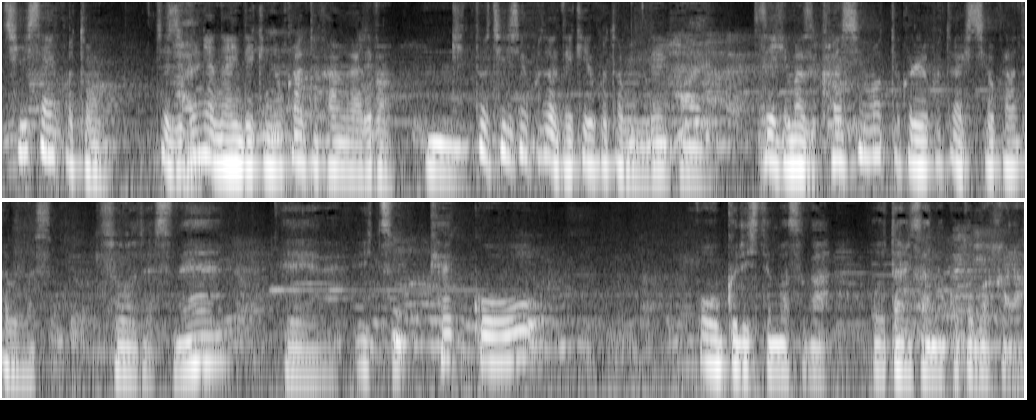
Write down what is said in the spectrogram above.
小さいこともじゃあ自分には何できるのかと考えれば、うん。きっと小さいことができることなので、はい。ぜひまず関心を持ってくれることが必要かなと思います。そうですね、えーいつも結構お送りしてますが大谷さんの言葉から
